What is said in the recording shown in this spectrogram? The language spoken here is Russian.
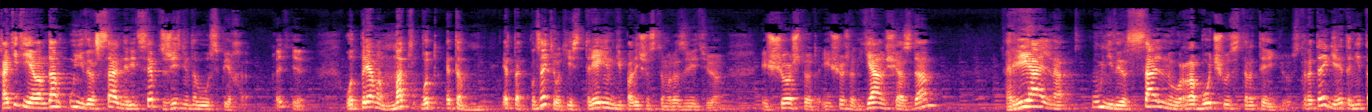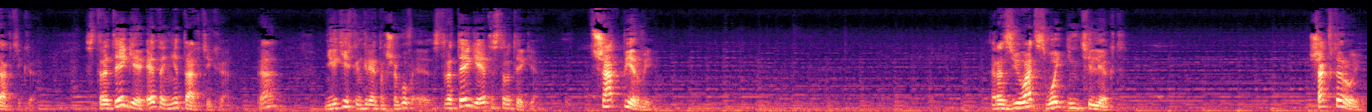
Хотите, я вам дам универсальный рецепт жизненного успеха? Хотите? Вот прямо, вот это, это, вот знаете, вот есть тренинги по личностному развитию, еще что-то, еще что-то. Я вам сейчас дам реально универсальную рабочую стратегию. Стратегия это не тактика. Стратегия это не тактика. Да? Никаких конкретных шагов. Стратегия это стратегия. Шаг первый. Развивать свой интеллект. Шаг второй.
